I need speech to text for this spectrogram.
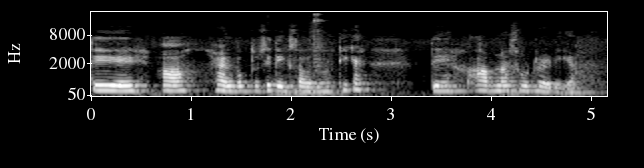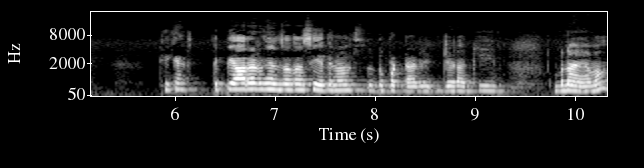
ਤੇ ਆ ਹੈਂਡਬੁੱਕ ਤੁਸੀਂ ਦੇਖ ਸਕਦੇ ਹੋ, ਠੀਕ ਹੈ? ਤੇ ਆਪਣਾ ਸੂਟ ਰੈਡੀ ਆ। ਠੀਕ ਹੈ? ਤੇ ਪਿਓਰ ਔਰਗੈਂਜ਼ਾ ਦਾ ਅਸੀਂ ਇਹਦੇ ਨਾਲ ਦੁਪੱਟਾ ਜਿਹੜਾ ਕਿ ਬਣਾਇਆ ਵਾ।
